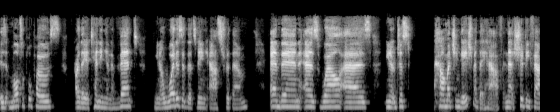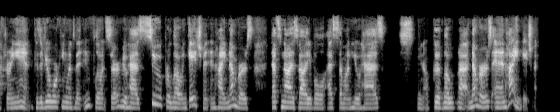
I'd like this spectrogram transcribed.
Is it multiple posts? Are they attending an event? You know, what is it that's being asked for them? And then as well as, you know, just how much engagement they have. And that should be factoring in because if you're working with an influencer who has super low engagement and high numbers, that's not as valuable as someone who has, you know, good low uh, numbers and high engagement.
